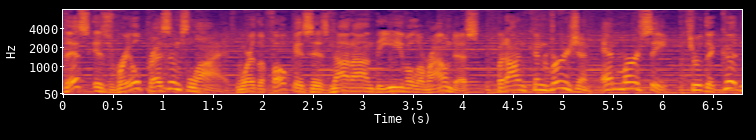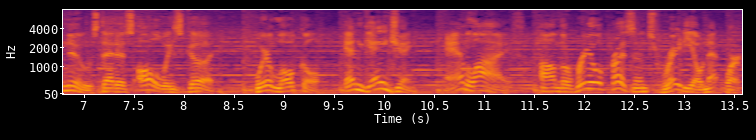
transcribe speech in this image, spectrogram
This is Real Presence Live, where the focus is not on the evil around us, but on conversion and mercy through the good news that is always good. We're local, engaging, and live on the Real Presence Radio Network.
